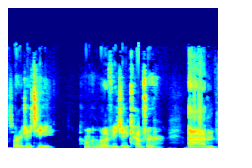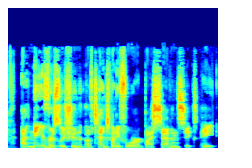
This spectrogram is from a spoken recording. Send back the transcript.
Sorry, JT. I want a VGA capture. Um, at native resolution of 1024 by 768.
